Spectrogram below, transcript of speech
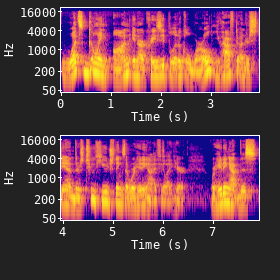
what's going on in our crazy political world, you have to understand there's two huge things that we're hitting at, I feel like here. We're hitting at this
